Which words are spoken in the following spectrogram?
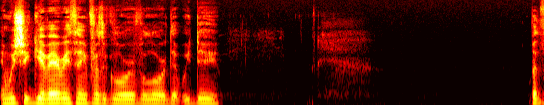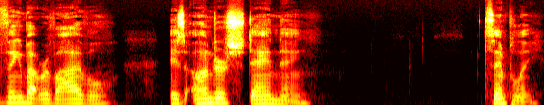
and we should give everything for the glory of the Lord that we do. But the thing about revival, is understanding simply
